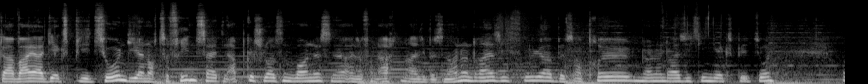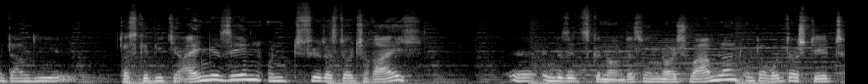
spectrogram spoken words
da war ja die Expedition, die ja noch zu Friedenszeiten abgeschlossen worden ist, ne, also von 38 bis 39 Frühjahr bis April 39 ging die Expedition. Und da haben die das Gebiet hier eingesehen und für das Deutsche Reich äh, in Besitz genommen. Deswegen Neuschwarmland und darunter steht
